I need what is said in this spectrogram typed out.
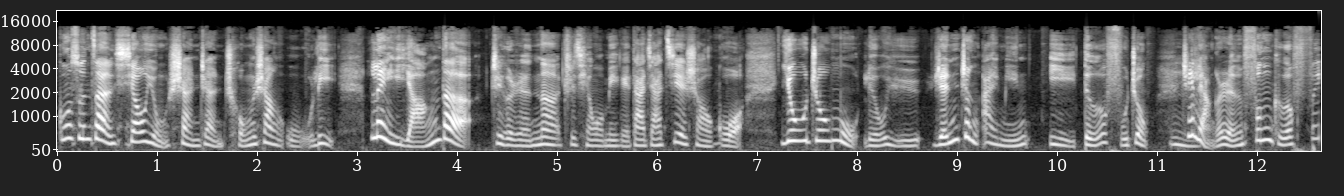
公孙瓒骁勇善战，崇尚武力。类羊的这个人呢，之前我们也给大家介绍过，幽州牧刘虞，仁政爱民。以德服众，这两个人风格非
